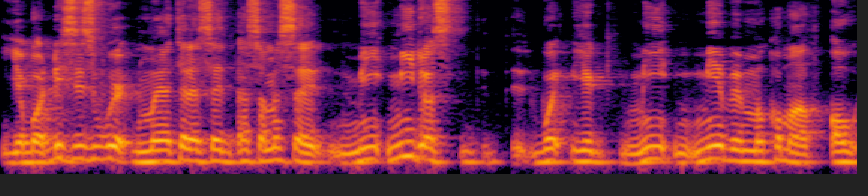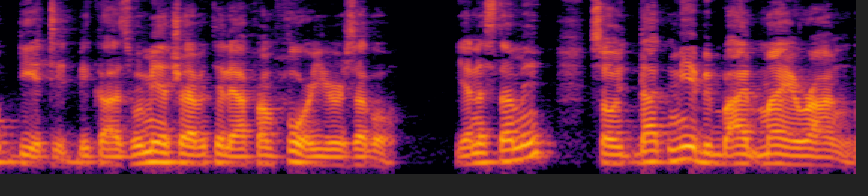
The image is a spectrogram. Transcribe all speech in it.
yeah, but this is weird. My tell you said, as I said, me, me just, what you, me, maybe me come off outdated because when me I try to tell you from four years ago. You understand me? So that may be by my wrong.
